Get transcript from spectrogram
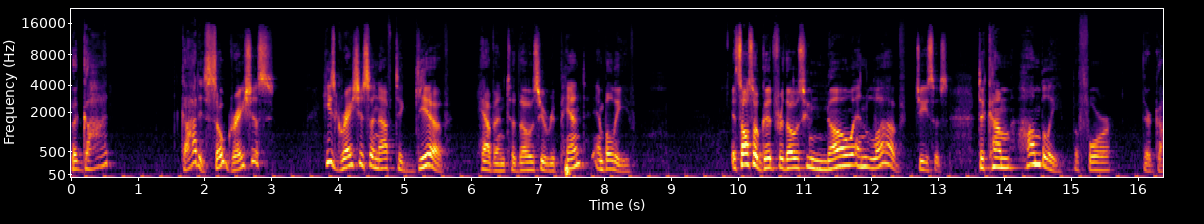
But God, God is so gracious. He's gracious enough to give heaven to those who repent and believe. It's also good for those who know and love Jesus to come humbly before their God,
